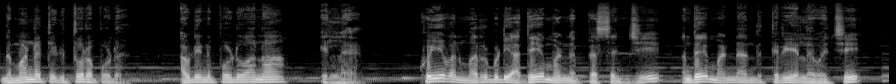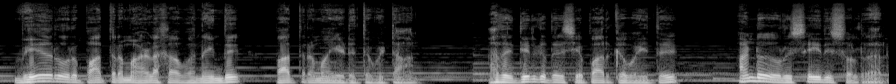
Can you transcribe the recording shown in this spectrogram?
இந்த மண்ணத்துக்கு தூர போடு. அப்படின்னு போடுவானா? இல்லை. குயவன் மறுபடி அதே மண்ணை பிசைஞ்சு அதே மண்ணை அந்த திரியல வச்சு வேறொரு பாத்திரமாக அழகா வனைந்து பாத்திரமாக எடுத்து விட்டான். அதை தீர்க்கதரிசியை பார்க்க வைத்து அன்று ஒரு செய்தி சொல்கிறார்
